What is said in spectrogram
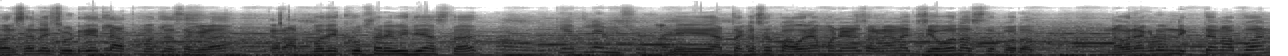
वर्षाने शूट घेतलं आतमधलं सगळं. कारण आतमध्ये खूप सारे विधी असतात. आणि आता कसं पाहुण्या मंडळी सगळ्यांना जेवण असतं परत. नवऱ्याकडून निघताना पण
